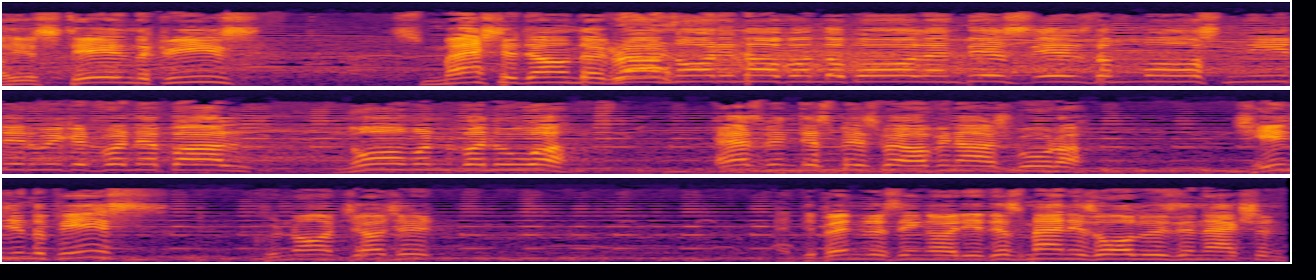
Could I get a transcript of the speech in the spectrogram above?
Oh, he stayed in the crease, smashed it down the ground, not enough on the ball, and this is the most needed wicket for Nepal. Norman Vanua has been dismissed by Avinash Bora. Change in the pace, could not judge it. And Dipendra Singh Airee, this man is always in action.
